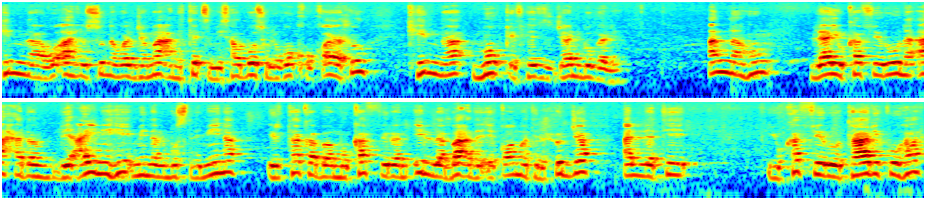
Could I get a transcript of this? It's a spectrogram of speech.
كنا وأهل السنة والجماعة نتلت مثال بوسو لغوق وقايحو كنا موقف هز جانبو قالي أنهم لا يكفرون أحدا بعينه من المسلمين ارتكب مكفرا إلا بعد إقامة الحجة التي يكفر تاركها.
